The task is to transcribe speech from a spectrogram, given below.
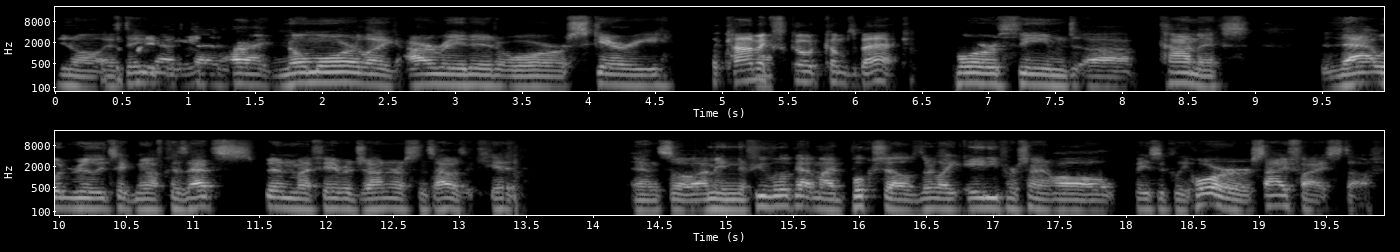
You know, if they got all right, no more like R rated or scary The comics code comes back. horror themed uh, comics, that would really take me off because that's been my favorite genre since I was a kid. And so, I mean, if you look at my bookshelves, they're like 80% all basically horror or sci fi stuff.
